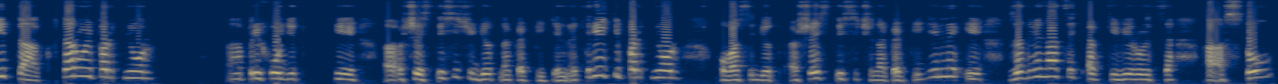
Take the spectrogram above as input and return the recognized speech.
Итак, второй партнер приходит и 6 тысяч идет накопительный. Третий партнер у вас идет 6 тысяч накопительный. И за 12 активируется стол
